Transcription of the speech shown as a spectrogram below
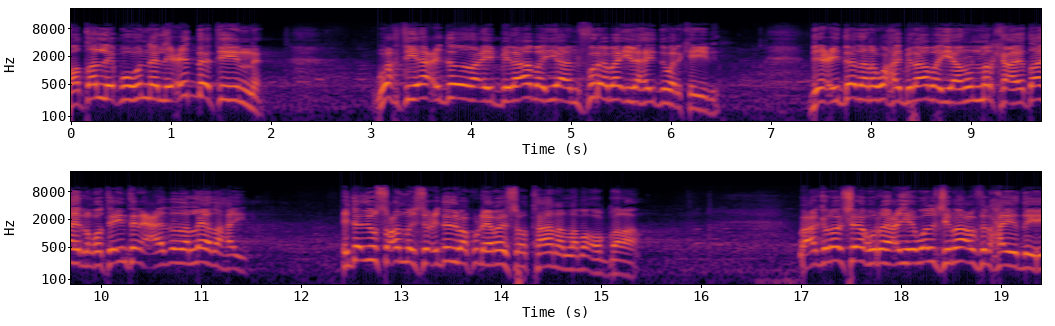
Fatalliquuhunna liciddatihinna wakhtigaa ciddadooda ay bilaabayaan fura baa ilaahay dumarka yidhi. Dee ciddadana waxay bilaabayaan un marka ay daahir noqotay intan caadada leedahay. Ciddadii u socon mayso ciddadii baa ku dheerayso taana lama oggola waxaa kaloo sheekhu raaciyey waljimaacu fi lxaydi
